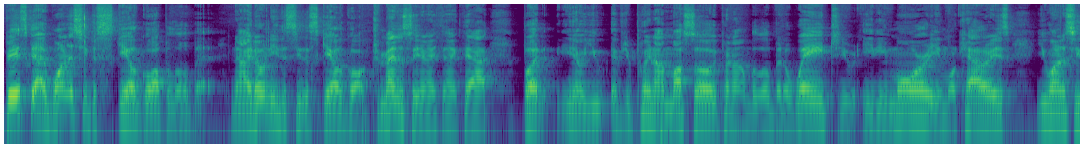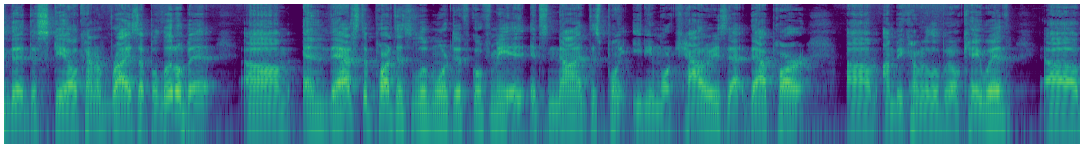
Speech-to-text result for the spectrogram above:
basically, I want to see the scale go up a little bit. Now, I don't need to see the scale go up tremendously or anything like that. But you know, you if you're putting on muscle, you're putting on a little bit of weight, you're eating more, eating more calories. You want to see the the scale kind of rise up a little bit. Um, and that's the part that's a little more difficult for me. It, it's not at this point eating more calories. That that part um, I'm becoming a little bit okay with. Uh,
